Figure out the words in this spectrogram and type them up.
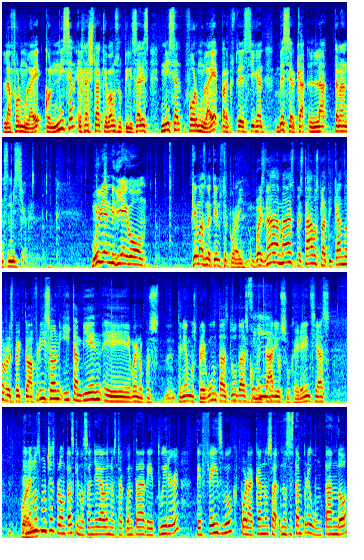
la Fórmula E con Nissan. El hashtag que vamos a utilizar es Nissan Fórmula E para que ustedes sigan de cerca la transmisión. Muy bien, mi Diego. ¿Qué más me tiene usted por ahí? Pues nada más, pues estábamos platicando respecto a Frison y también, eh, bueno, pues eh, teníamos preguntas, dudas, Sí. comentarios, sugerencias. Tenemos muchas preguntas que nos han llegado en nuestra cuenta de Twitter, de Facebook. Por acá nos, nos están preguntando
